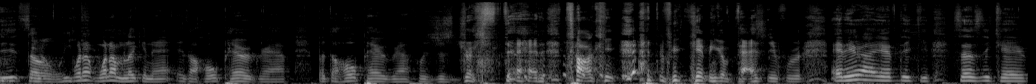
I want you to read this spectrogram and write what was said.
so In what I'm, what I'm looking at is a whole paragraph, but the whole paragraph was just Drake's dad talking at the beginning of Passionfruit, and here I am thinking Sosa came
